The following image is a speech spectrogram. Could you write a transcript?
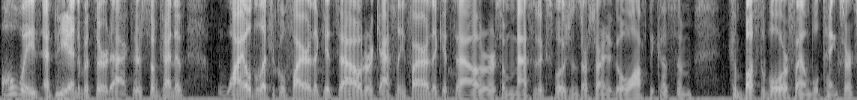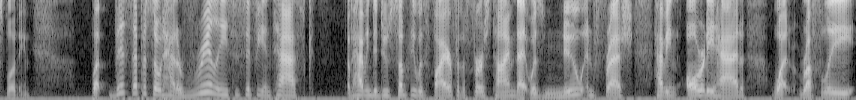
always at the end of a third act. There's some kind of wild electrical fire that gets out, or a gasoline fire that gets out, or some massive explosions are starting to go off because some combustible or flammable tanks are exploding. But this episode had a really Sisyphean task of having to do something with fire for the first time that was new and fresh, having already had, what, roughly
